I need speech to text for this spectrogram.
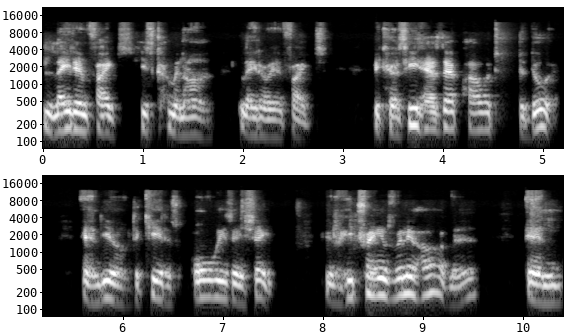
late in fights, he's coming on later in fights because he has that power to, to do it. And you know, the kid is always in shape. You know, he trains really hard, man. And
